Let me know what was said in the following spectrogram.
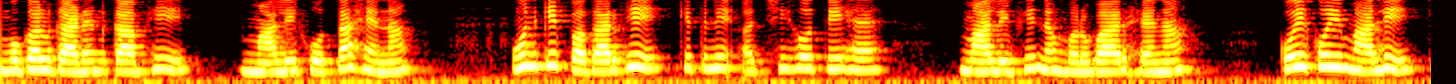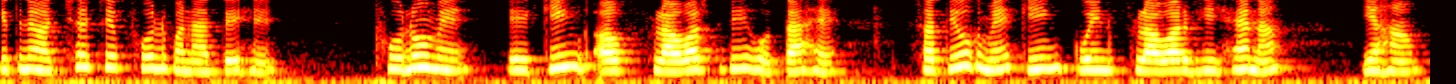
मुगल गार्डन का भी माली होता है ना? उनकी पगार भी कितनी अच्छी होती है। माली भी नंबरवार है ना? कोई कोई माली कितने अच्छे अच्छे फूल बनाते हैं। फूलों में एक किंग ऑफ़ फ्लावर्स भी होता है। सतयुग में किंग क्वीन फ्लावर भी है ना? यहाँ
